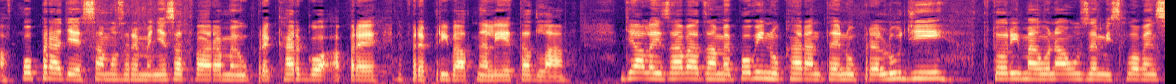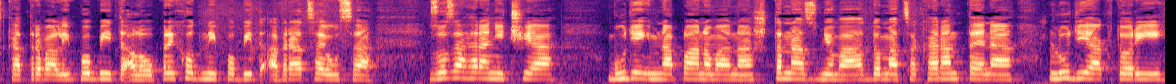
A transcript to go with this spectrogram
a v Poprade. Samozrejme nezatvárame ju pre kargo a pre, pre privátne lietadlá. Ďalej zavádzame povinnú karanténu pre ľudí, ktorí majú na území Slovenska trvalý pobyt alebo prechodný pobyt a vracajú sa zo zahraničia bude im naplánovaná 14-dňová domáca karanténa. Ľudia, ktorí e,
